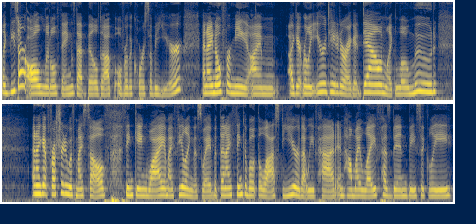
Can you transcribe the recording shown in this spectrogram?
Like these are all little things that build up over the course of a year. And I know for me, I'm I get really irritated or I get down, like low mood. And I get frustrated with myself thinking, why am I feeling this way? But then I think about the last year that we've had and how my life has been basically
